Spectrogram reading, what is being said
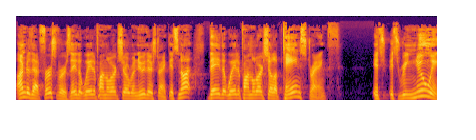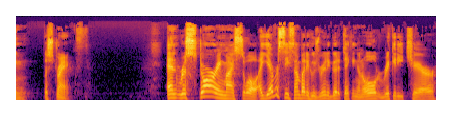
under that first verse, they that wait upon the Lord shall renew their strength. It's not they that wait upon the Lord shall obtain strength. It's, it's renewing the strength and restoring my soul. Uh, you ever see somebody who's really good at taking an old rickety chair?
